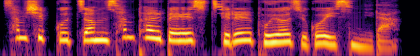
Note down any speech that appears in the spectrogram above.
39.38배의 수치를 보여주고 있습니다.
